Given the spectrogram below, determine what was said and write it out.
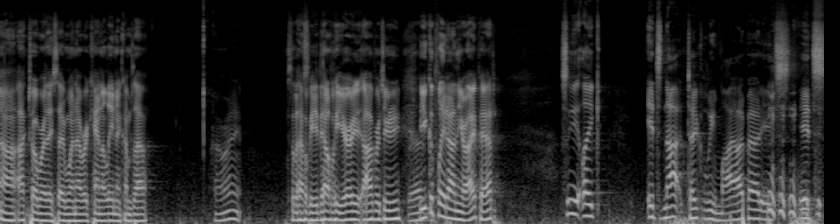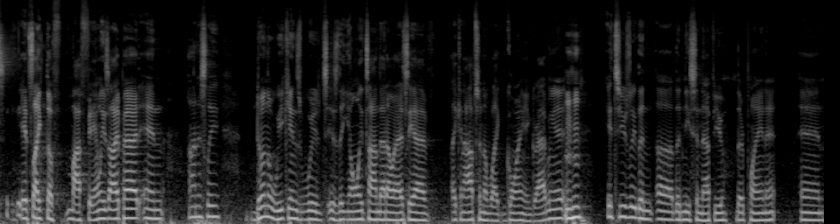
Uh, October, they said whenever Catalina comes out. All right. So that'll be that'll be your opportunity. Yeah. You could play it on your iPad. See, like, it's not technically my iPad. It's it's it's like the my family's iPad, and honestly, during the weekends, which is the only time that I would actually have like an option of like going and grabbing it. Mm-hmm. It's usually the uh, the niece and nephew. They're playing it, and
